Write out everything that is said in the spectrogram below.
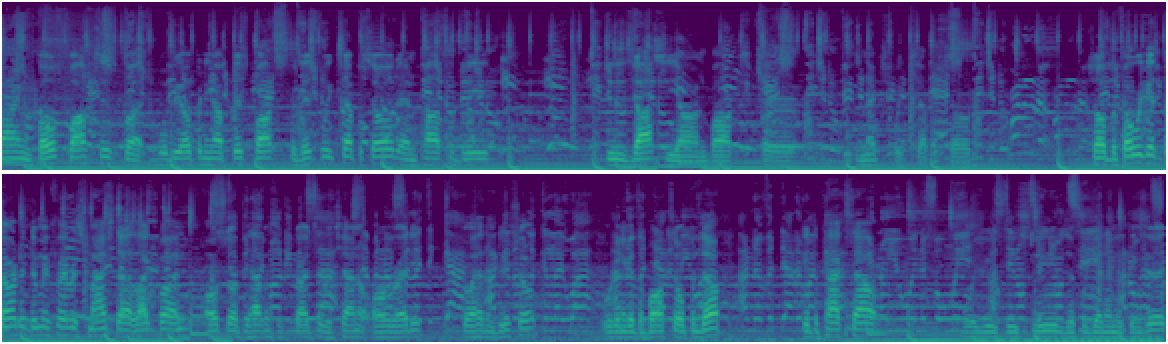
buying both boxes, but we'll be opening up this box for this week's episode and possibly the Zacian box for next week's episode. So before we get started, do me a favor, smash that like button. Also, if you haven't subscribed to the channel already, go ahead and do so. We're gonna get the box opened up, get the packs out. We'll use these sleeves if we get anything good.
